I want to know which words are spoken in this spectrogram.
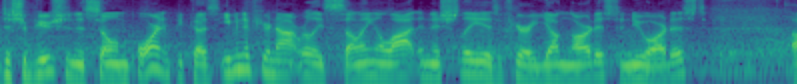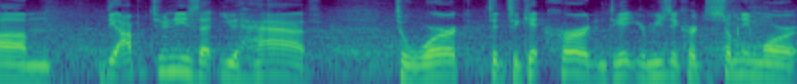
distribution is so important because even if you're not really selling a lot initially, if you're a young artist, a new artist, um, the opportunities that you have to work to, to get heard and to get your music heard to so many more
